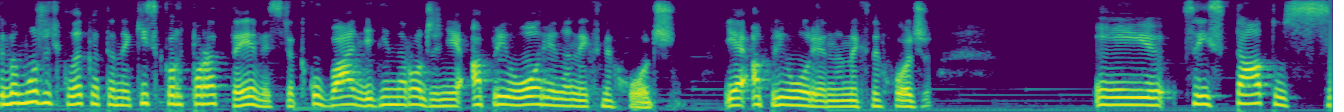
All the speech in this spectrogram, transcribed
Тебе можуть кликати на якісь корпоративи, святкування, дні народження. Я апріорі на них не ходжу. Я апріорі на них не ходжу. І цей статус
